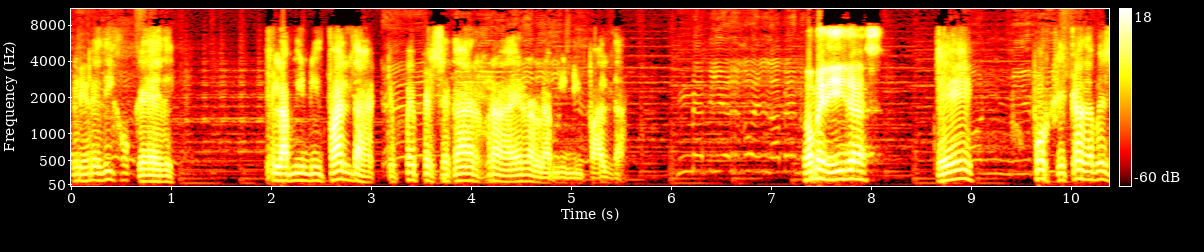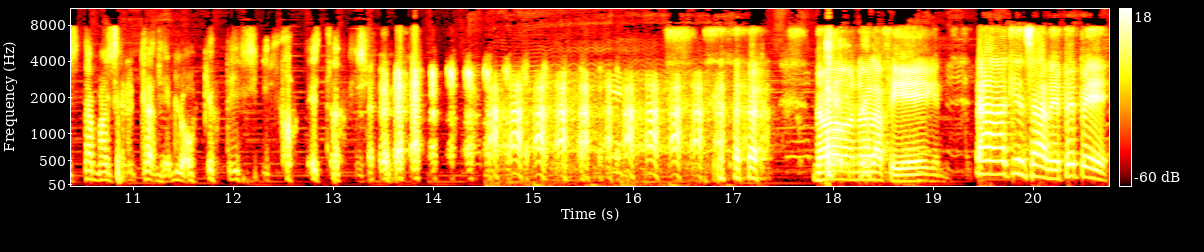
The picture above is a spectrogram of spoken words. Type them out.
el que dijo que, la minifalda, que Pepe Segarra era la minifalda. No me digas. Sí, porque cada vez está más cerca del hoyo, dice, hijo No, no la fieguen. Ah, quién sabe, Pepe,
